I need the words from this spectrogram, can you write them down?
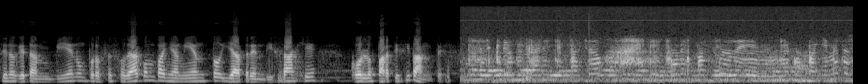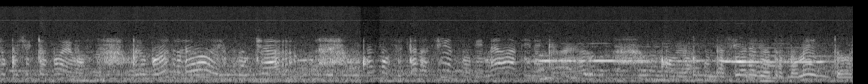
sino que también un proceso de acompañamiento y aprendizaje con los participantes. Este espacio fue un espacio de, acompañamiento pero por otro lado de escuchar cómo se están haciendo, que nada tiene que ver con las fundaciones de otros momentos,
